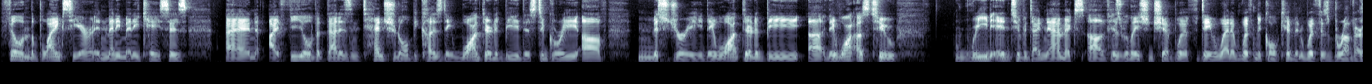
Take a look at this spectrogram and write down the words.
fill in the blanks here in many many cases, and I feel that that is intentional because they want there to be this degree of mystery. They want there to be. Uh, they want us to read into the dynamics of his relationship with David Wenham, with Nicole Kidman, with his brother.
